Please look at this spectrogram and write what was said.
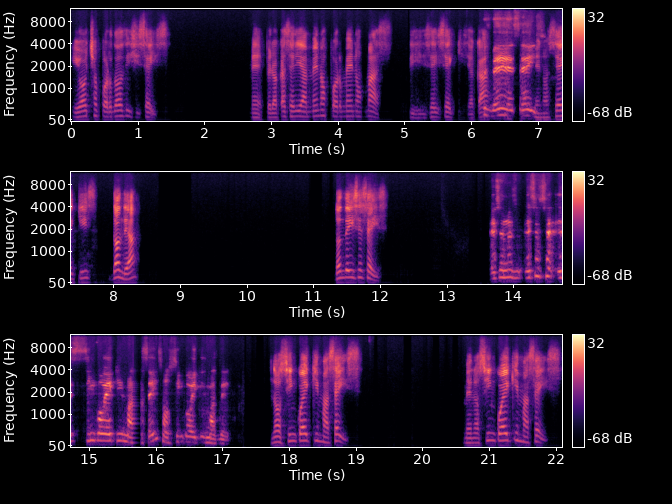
y 8 por 2, 16. Me- pero acá sería menos por menos más, 16x. Y acá Es B, 6. menos x. ¿Dónde, ah? ¿Dónde dice 6? ¿Ese, no es, ese es, es 5X más 6 o 5X más B? No, 5x más 6. Menos 5x más 6.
